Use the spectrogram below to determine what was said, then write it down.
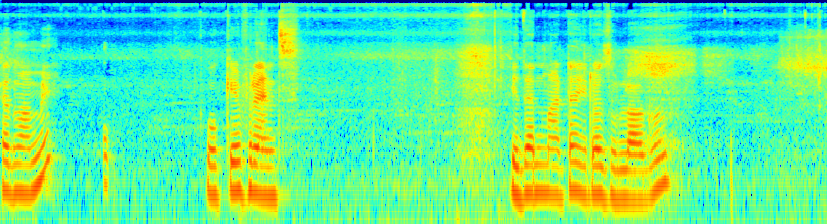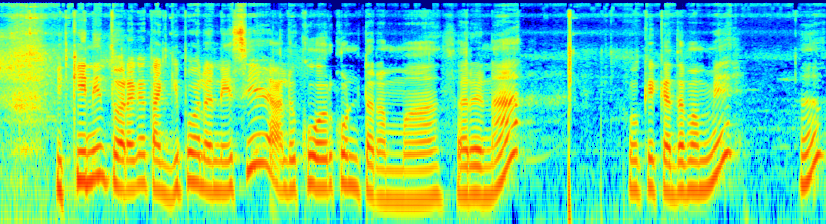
కదా మమ్మీ? ఓకే ఫ్రెండ్స్. ఇదన్నమాట ఈరోజు బ్లాగు విక్కీని త్వరగా తగ్గిపోవాలనేసి వాళ్ళు కోరుకుంటారమ్మా. సరేనా? ఓకే కదా మమ్మీ? తగ్గిపోదాలని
